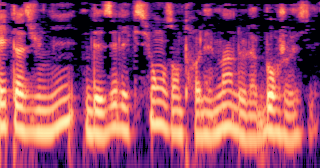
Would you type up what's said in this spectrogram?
États-Unis, des élections entre les mains de la bourgeoisie.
